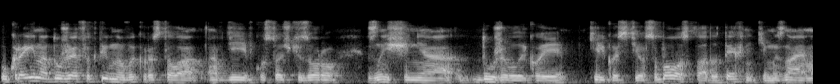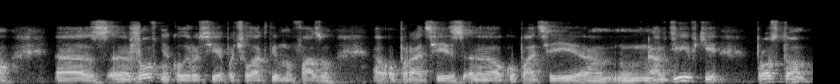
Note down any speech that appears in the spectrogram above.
Україна дуже ефективно використала Авдіївку з точки зору знищення дуже великої кількості особового складу техніки. Ми знаємо е, з жовтня, коли Росія почала активну фазу е, операції з е, окупації Авдіївки, просто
